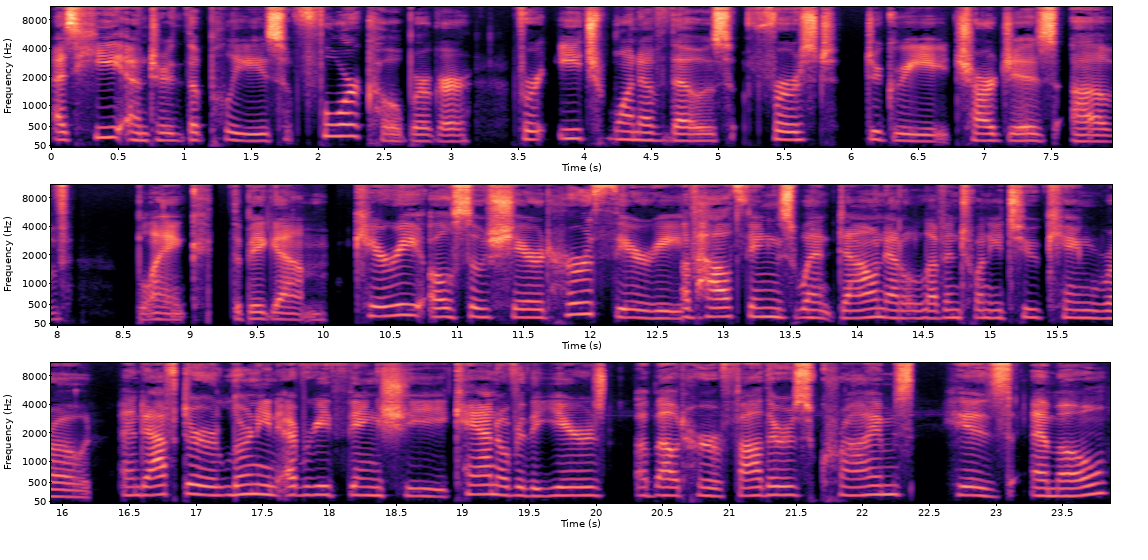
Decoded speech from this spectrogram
as he entered the pleas for Kohberger for each one of those first degree charges of blank, the big M. Kerri also shared her theory of how things went down at 1122 King Road. And after learning everything she can over the years about her father's crimes, his MO,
